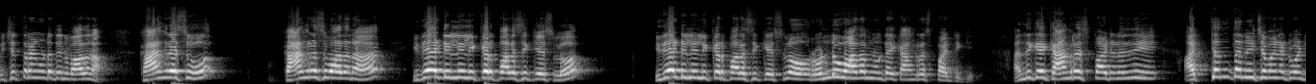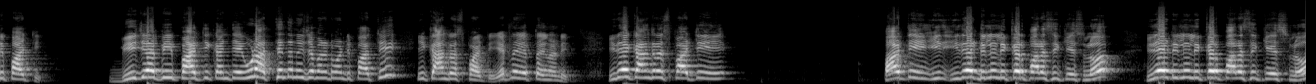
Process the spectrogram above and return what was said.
విచిత్రంగా ఉంటుంది దీని వాదన. కాంగ్రెస్ కాంగ్రెస్ వాదన ఇదే ఢిల్లీ లిక్కర్ పాలసీ కేసులో ఇదే ఢిల్లీ లిక్కర్ పాలసీ కేసులో రెండు వాదనలు ఉంటాయి కాంగ్రెస్ పార్టీకి. అందుకే కాంగ్రెస్ పార్టీ అనేది అత్యంత నీచమైనటువంటి పార్టీ. బీజేపీ పార్టీ కంటే కూడా అత్యంత నీచమైనటువంటి పార్టీ ఈ కాంగ్రెస్ పార్టీ. ఎట్లా చెప్తానండి ఇదే కాంగ్రెస్ పార్టీ పార్టీ ఇ- ఇదే ఢిల్లీ లిక్కర్ పాలసీ కేసులో ఇదే ఢిల్లీ లిక్కర్ పాలసీ కేసులో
